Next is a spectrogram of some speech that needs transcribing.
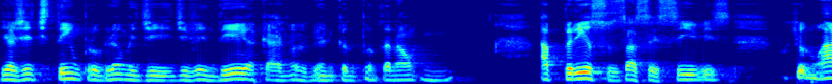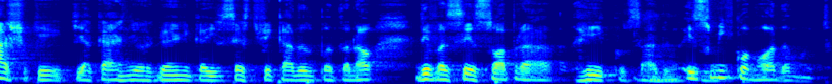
e a gente tem um programa de, de vender a carne orgânica do Pantanal Uhum. a preços acessíveis, porque eu não acho que, que a carne orgânica e certificada do Pantanal deva ser só para ricos, sabe? Isso me incomoda muito.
